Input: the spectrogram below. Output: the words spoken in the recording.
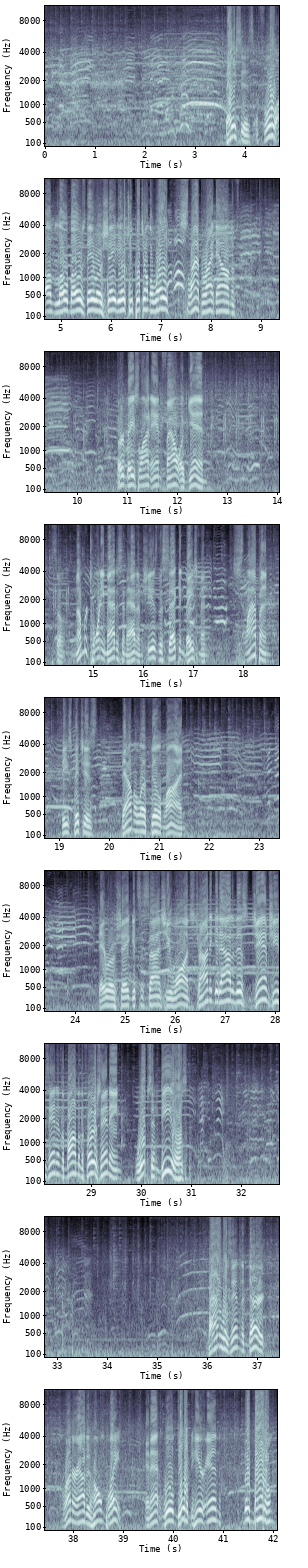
Bases full of Lobos. DeRoche, the 0-2 pitch on the way, slapped right down the third baseline and foul again. So number 20, Madison Adams, she is the second baseman, slapping these pitches down the left field line. DeRoche gets the sign she wants, trying to get out of this jam she's in in the bottom of the first inning. Whips and deals. Ball was in the dirt. Runner out at home plate. And that will do it here in the bottom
